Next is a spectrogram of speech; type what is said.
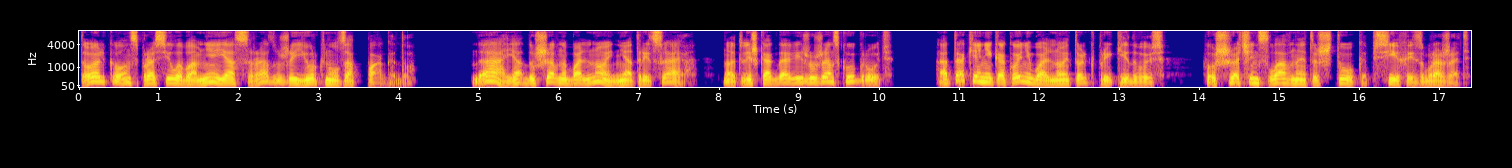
Только он спросил обо мне, я сразу же юркнул за пагоду. Да, я душевно больной, не отрицаю, но это лишь когда вижу женскую грудь. А так я никакой не больной, только прикидываюсь. Уж очень славная эта штука, психа изображать.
